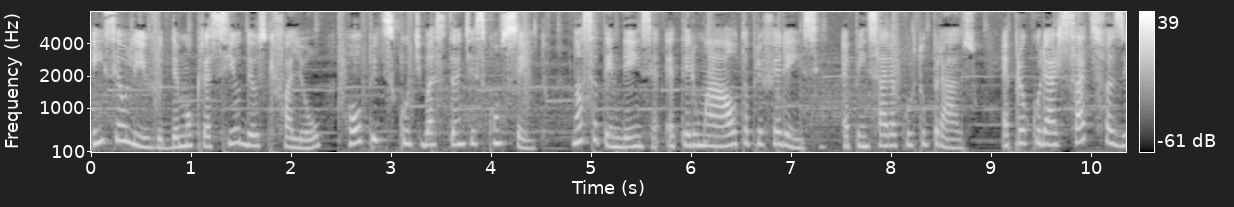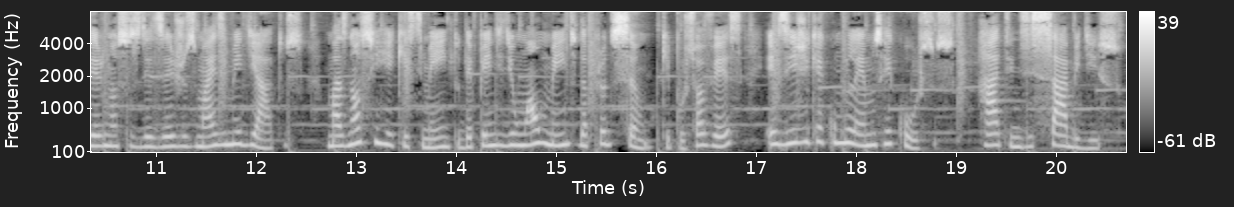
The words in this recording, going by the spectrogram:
Em seu livro Democracia o Deus que Falhou, Hope discute bastante esse conceito. Nossa tendência é ter uma alta preferência, é pensar a curto prazo, é procurar satisfazer nossos desejos mais imediatos, mas nosso enriquecimento depende de um aumento da produção, que por sua vez exige que acumulemos recursos. Hattins sabe disso.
